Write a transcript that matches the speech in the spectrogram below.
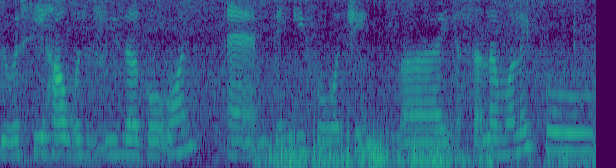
we will see how was the result go on and thank you for watching bye assalamualaikum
